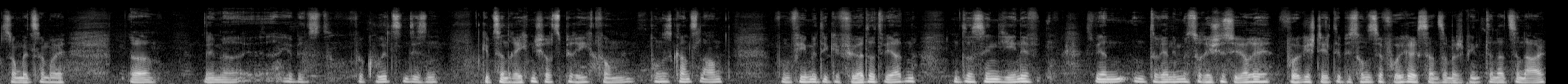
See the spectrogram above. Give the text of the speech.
Sagen wir jetzt einmal, äh, wenn wir, ich habe jetzt vor kurzem diesen, gibt es einen Rechenschaftsbericht vom Bundeskanzleramt von Filmen, die gefördert werden. Und da sind jene, werden, und da werden immer so Regisseure vorgestellt, die besonders erfolgreich sind, zum Beispiel international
